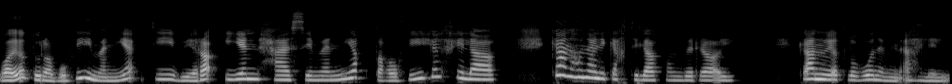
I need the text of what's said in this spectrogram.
ويضرب في من يأتي برأي حاسم يقطع فيه الخلاف. كان هنالك اختلاف بالرأي. كانوا يطلبون من أهل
